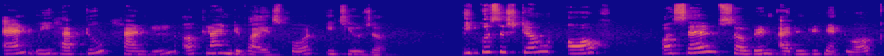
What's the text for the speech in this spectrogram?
and we have to handle a client device for each user. Ecosystem of a self-sovereign identity network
